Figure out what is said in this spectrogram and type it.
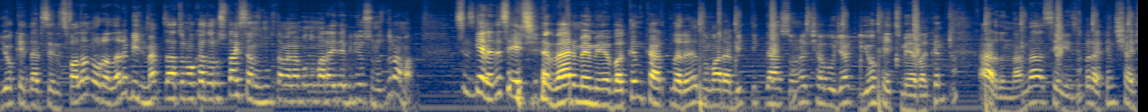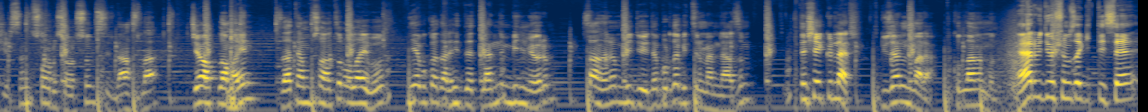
yok ederseniz falan oraları bilmem. Zaten o kadar ustaysanız muhtemelen bu numarayı da biliyorsunuzdur ama siz gene de seyirciye vermemeye bakın. Kartları numara bittikten sonra çabucak yok etmeye bakın. Ardından da seyirci bırakın şaşırsın, soru sorsun. Siz de asla cevaplamayın. Zaten bu sanatın olayı bu. Niye bu kadar hiddetlendim bilmiyorum. Sanırım videoyu da burada bitirmem lazım. Teşekkürler. Güzel numara. Kullanın bunu. Eğer video hoşunuza gittiyse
